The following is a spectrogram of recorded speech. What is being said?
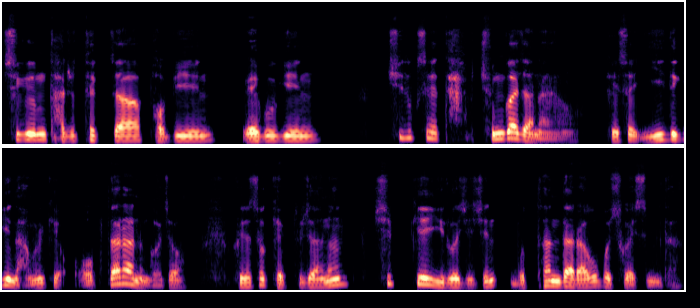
지금 다주택자, 법인, 외국인 취득세 다 중과잖아요. 그래서 이득이 남을 게 없다라는 거죠. 그래서 갭 투자는 쉽게 이루어지진 못한다라고 볼 수가 있습니다.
